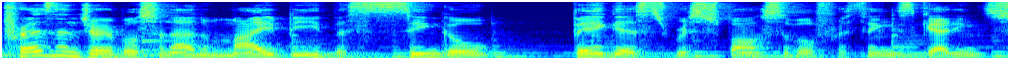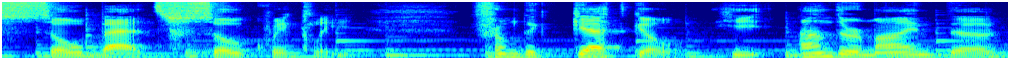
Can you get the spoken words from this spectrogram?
President Jair Bolsonaro might be the single biggest responsible for things getting so bad so quickly. From the get go, he undermined the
